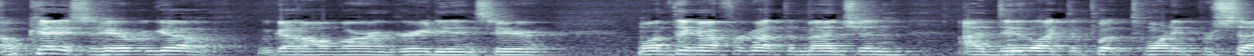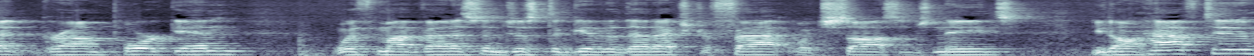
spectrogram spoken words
Okay, so here we go. We got all of our ingredients here. One thing I forgot to mention, I do like to put 20% ground pork in with my venison just to give it that extra fat which sausage needs. You don't have to,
